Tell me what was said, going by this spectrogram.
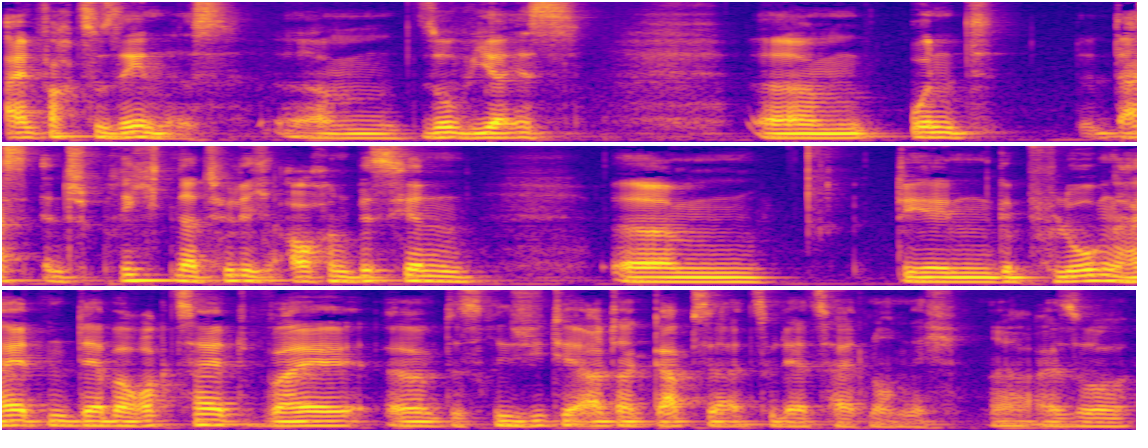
einfach zu sehen ist, ähm, so wie er ist. Ähm, und das entspricht natürlich auch ein bisschen ähm, den Gepflogenheiten der Barockzeit, weil äh, das Regietheater gab es ja zu der Zeit noch nicht. Ja, also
